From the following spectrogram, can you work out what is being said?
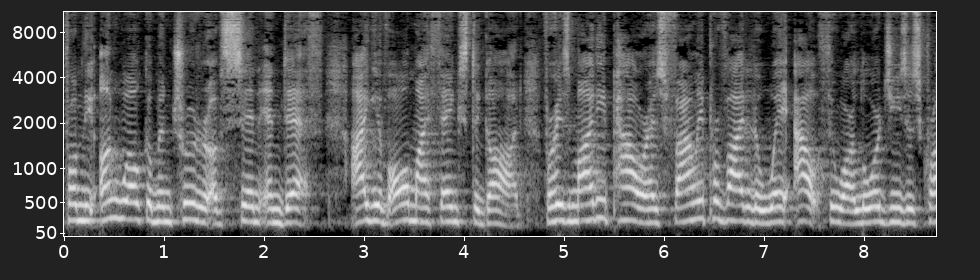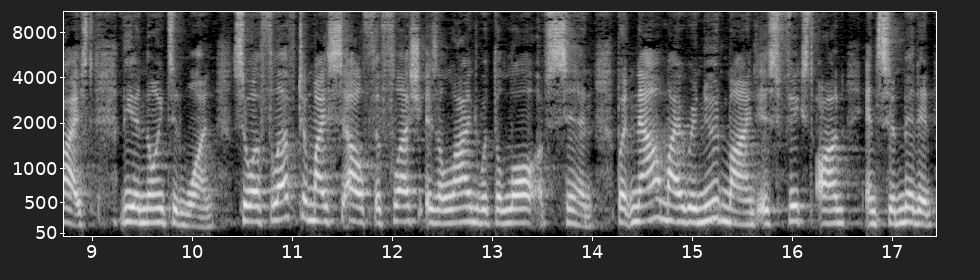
from the unwelcome intruder of sin and death? I give all my thanks to God, for his mighty power has finally provided a way out through our Lord Jesus Christ, the anointed one. So if left to myself, the flesh is aligned with the law of sin. But now my renewed mind is fixed on and submitted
